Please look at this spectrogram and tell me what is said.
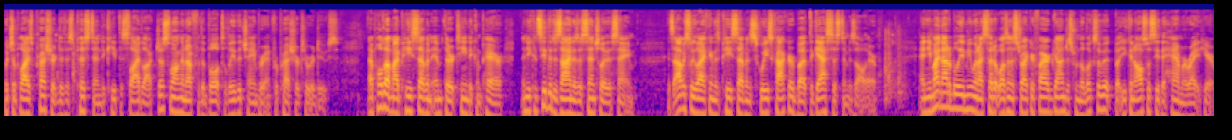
which applies pressure to this piston to keep the slide lock just long enough for the bullet to leave the chamber and for pressure to reduce. I pulled out my P7 M13 to compare, and you can see the design is essentially the same. It's obviously lacking this P7 squeeze cocker, but the gas system is all there. And you might not have believed me when I said it wasn't a striker fired gun just from the looks of it, but you can also see the hammer right here.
